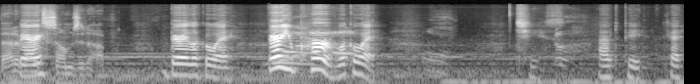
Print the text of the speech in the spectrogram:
That Barry? about sums it up. Barry, look away. Barry, you perv, look away. Jeez. I have to pee. Okay.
